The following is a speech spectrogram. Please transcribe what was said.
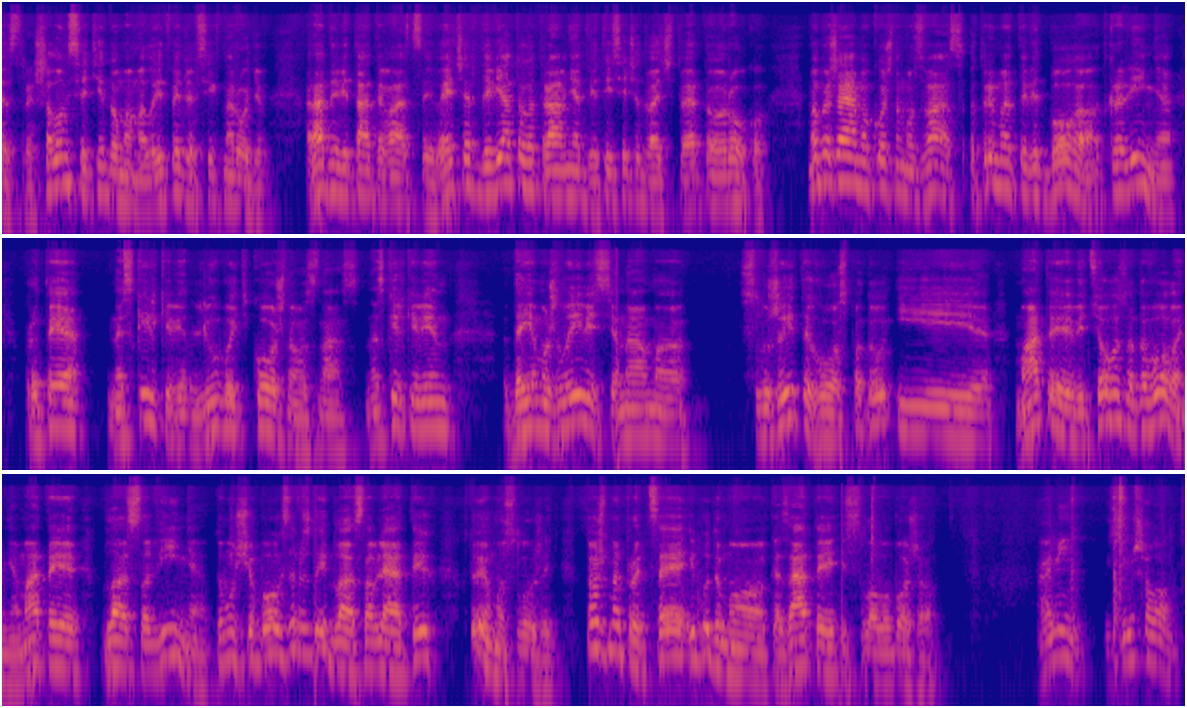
сестри, шалом святі дома молитви для всіх народів. Радий вітати вас цей вечір 9 травня 2024 року. Ми бажаємо кожному з вас отримати від Бога откровіння про те, наскільки Він любить кожного з нас, наскільки Він дає можливість нам е, служити Господу і мати від цього задоволення, мати благословіння, тому що Бог завжди благословляє тих, хто йому служить. Тож ми про це і будемо казати із Слова Божого. Амінь. Усім шалом.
